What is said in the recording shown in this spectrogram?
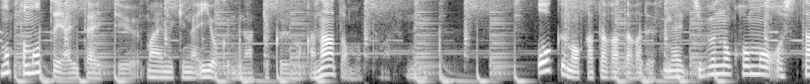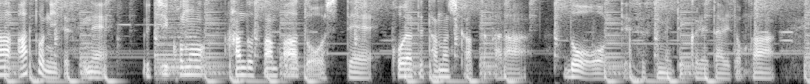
もっともっとやりたいっていう前向きな意欲になってくるのかなと思ってますね。多くの方々がですね自分の肛門を押した後にですねうちこのハンドスタンプアートを押してこうやって楽しかったからどうって勧めてくれたりとかや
